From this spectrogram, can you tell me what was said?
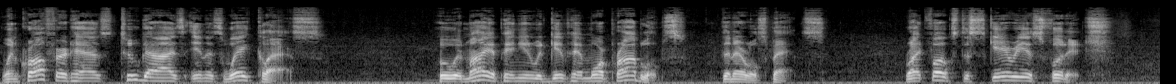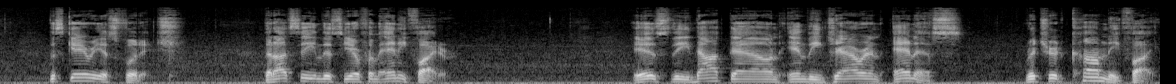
When Crawford has two guys in his weight class who, in my opinion, would give him more problems than Errol Spence. Right, folks, the scariest footage, the scariest footage that I've seen this year from any fighter is the knockdown in the Jaron Ennis Richard Commey fight.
